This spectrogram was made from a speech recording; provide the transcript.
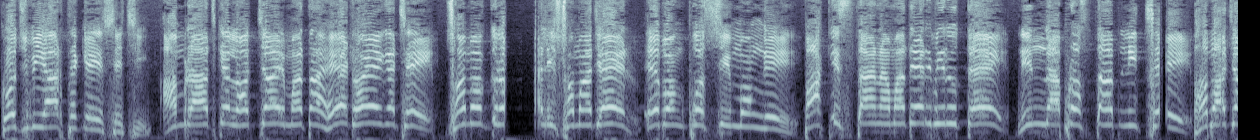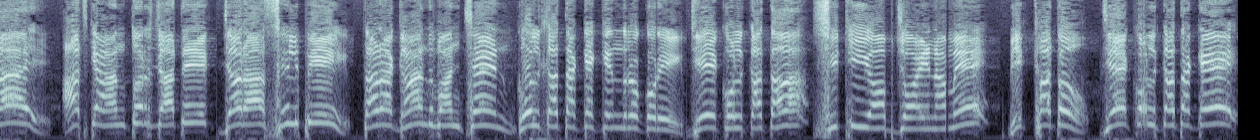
কোচবিহার থেকে এসেছি। আমরা আজকে লজ্জায় মাথা হেট হয়ে গেছে। সমগ্র বাঙালি সমাজের এবং পশ্চিমবঙ্গে পাকিস্তান আমাদের বিরুদ্ধে নিন্দা প্রস্তাব নিচ্ছে। ভাবা যায়, আজকে আন্তর্জাতিক যারা শিল্পী, তারা গান বানছেন কলকাতাকে কেন্দ্র করে যে কলকাতা সিটি অফ জয় নামে বিখ্যাত যে কলকাতাকে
